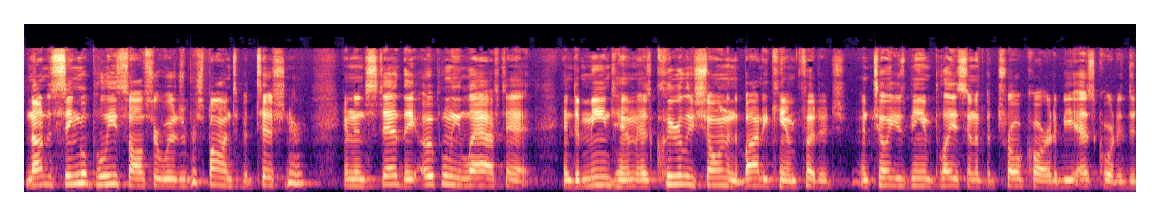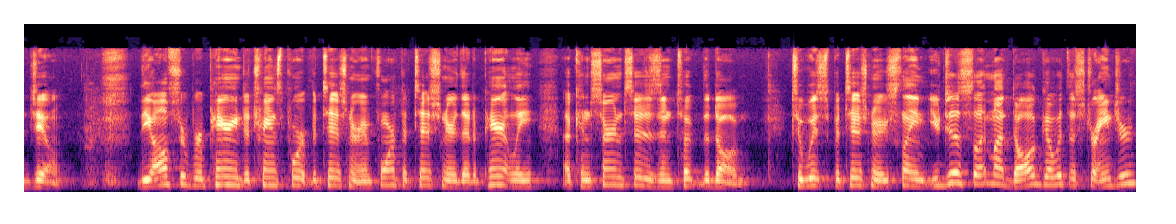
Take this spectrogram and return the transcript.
Not a single police officer would respond to petitioner, and instead they openly laughed at and demeaned him as clearly shown in the body cam footage until he was being placed in a patrol car to be escorted to jail. The officer preparing to transport petitioner informed petitioner that apparently a concerned citizen took the dog, to which petitioner exclaimed, You just let my dog go with a stranger?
